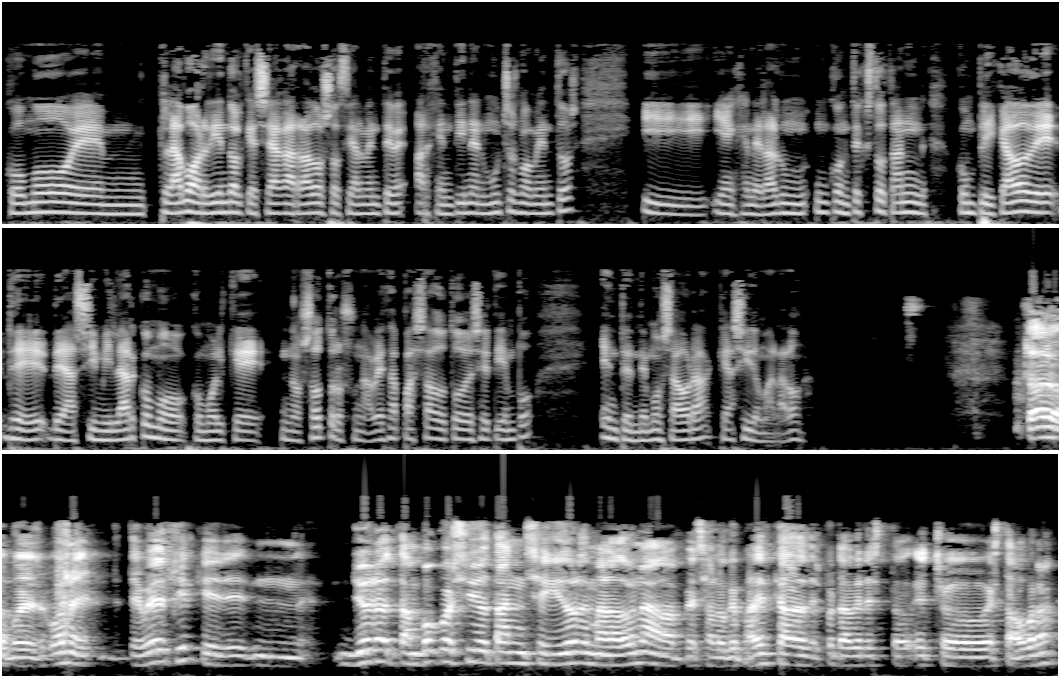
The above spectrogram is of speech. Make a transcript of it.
como em, clavo ardiendo al que se ha agarrado socialmente Argentina en muchos momentos y, en general un, contexto tan complicado de, asimilar como, como el que nosotros, una vez ha pasado todo ese tiempo, entendemos ahora que ha sido Maradona. Claro, pues bueno, te voy a decir que mm, yo tampoco he sido tan seguidor de Maradona, pese a lo que parezca después de haber hecho esta obra,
